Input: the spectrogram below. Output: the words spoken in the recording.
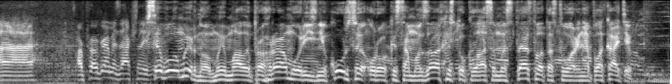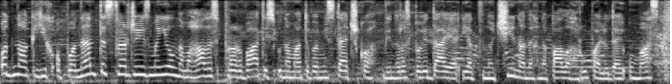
Uh. Все було мирно. Ми мали програму, різні курси, уроки самозахисту, класи мистецтва та створення плакатів. Однак їх опоненти, стверджує Ізмаїл, намагались прорватись у наметове містечко. Він розповідає, як вночі на них напала група людей у масках.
